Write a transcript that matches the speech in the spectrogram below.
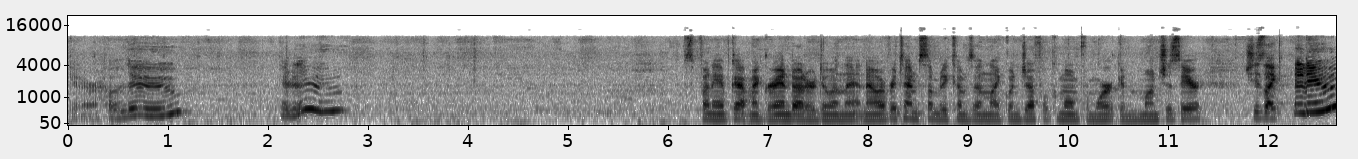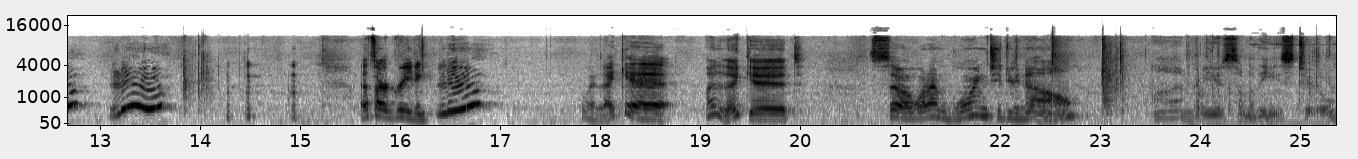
Get our hello. Hello. It's funny, I've got my granddaughter doing that now. Every time somebody comes in, like when Jeff will come home from work and munches here, she's like, hello, hello. That's our greeting. Hello. Oh, I like it. I like it. So what I'm going to do now, I'm going to use some of these too.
